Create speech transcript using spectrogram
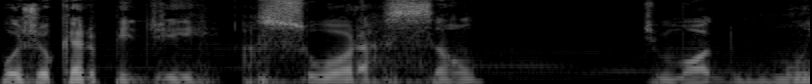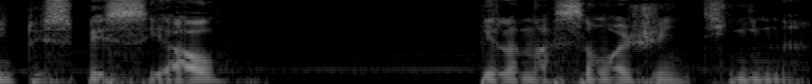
Hoje eu quero pedir a sua oração de modo muito especial pela nação argentina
